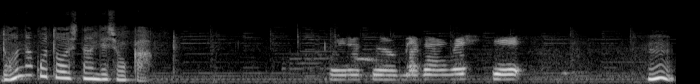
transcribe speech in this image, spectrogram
どんなことをしたんでしょうか？おやつをもらいまして、うん。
